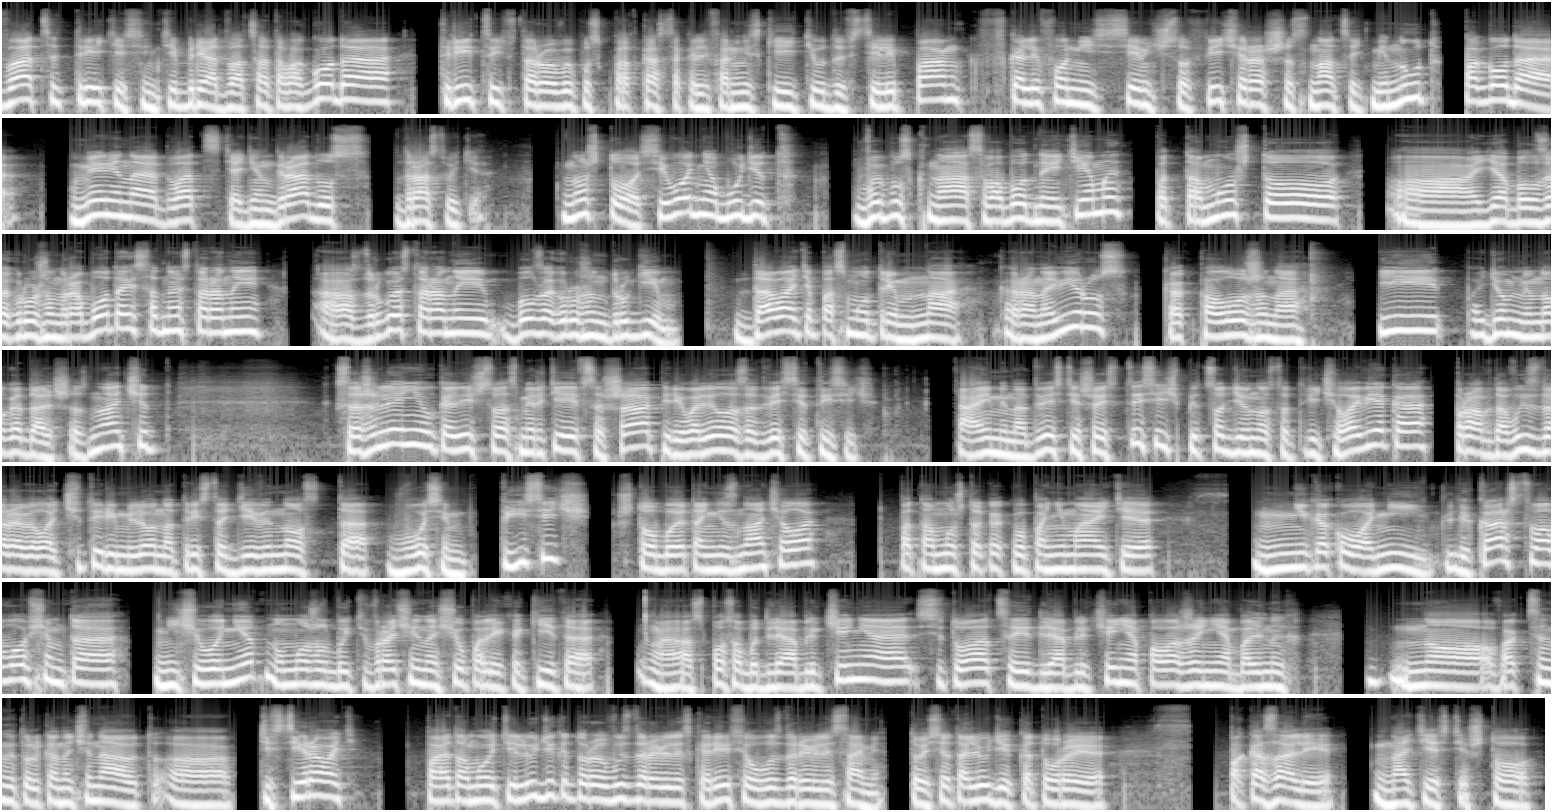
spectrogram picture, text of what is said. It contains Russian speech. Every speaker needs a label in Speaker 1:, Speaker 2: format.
Speaker 1: 23 сентября 2020 года, 32 выпуск подкаста «Калифорнийские этюды в стиле панк». В Калифорнии 7 часов вечера, 16 минут. Погода умеренная, 21 градус. Здравствуйте. Ну что, сегодня будет выпуск на свободные темы, потому что э, я был загружен работой с одной стороны, а с другой стороны был загружен другим. Давайте посмотрим на коронавирус, как положено, и пойдем немного дальше. Значит, к сожалению, количество смертей в США перевалило за 200 тысяч. А именно 206 593 человека. Правда, выздоровело 4 миллиона 398 тысяч, что бы это ни значило. Потому что, как вы понимаете, никакого ни лекарства, в общем-то, ничего нет. Ну, может быть, врачи нащупали какие-то э, способы для облегчения ситуации, для облегчения положения больных. Но вакцины только начинают э, тестировать. Поэтому эти люди, которые выздоровели, скорее всего, выздоровели сами. То есть это люди, которые показали на тесте, что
